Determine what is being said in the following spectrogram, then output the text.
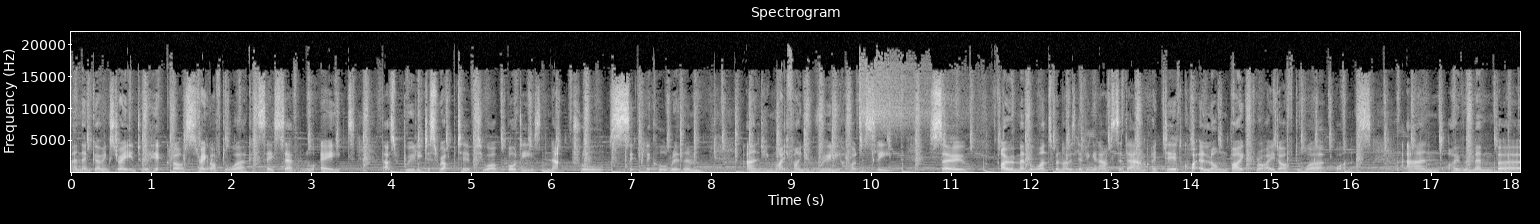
and then going straight into a HIIT class straight after work at say seven or eight, that's really disruptive to our body's natural cyclical rhythm, and you might find it really hard to sleep. So I remember once when I was living in Amsterdam, I did quite a long bike ride after work once. And I remember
